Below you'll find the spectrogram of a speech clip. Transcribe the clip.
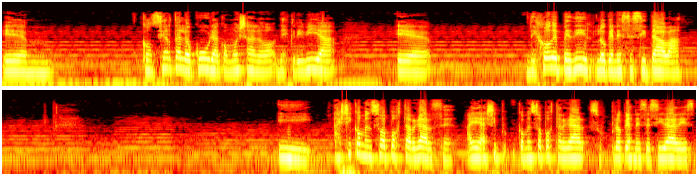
em, con cierta locura, como ella lo describía, eh, dejó de pedir lo que necesitaba. Y allí comenzó a postergarse, allí comenzó a postergar sus propias necesidades.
